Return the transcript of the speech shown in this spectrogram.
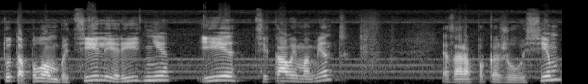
Тут пломби цілі, рідні і цікавий момент. Я зараз покажу усім,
